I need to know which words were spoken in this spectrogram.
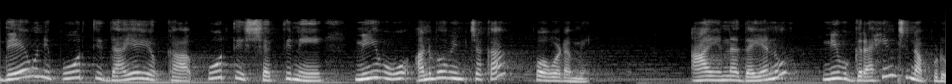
దేవుని పూర్తి దయ యొక్క పూర్తి శక్తిని నీవు అనుభవించకపోవడమే ఆయన దయను నీవు గ్రహించినప్పుడు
